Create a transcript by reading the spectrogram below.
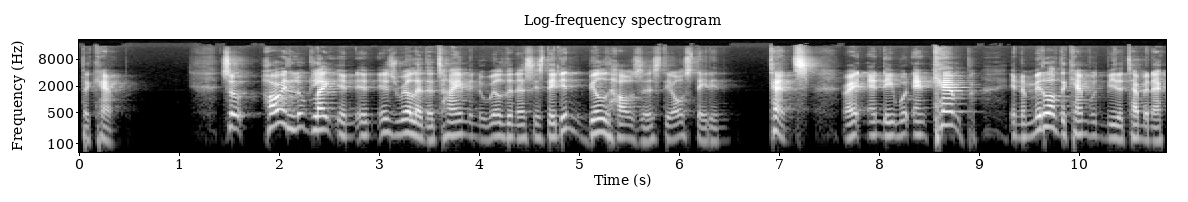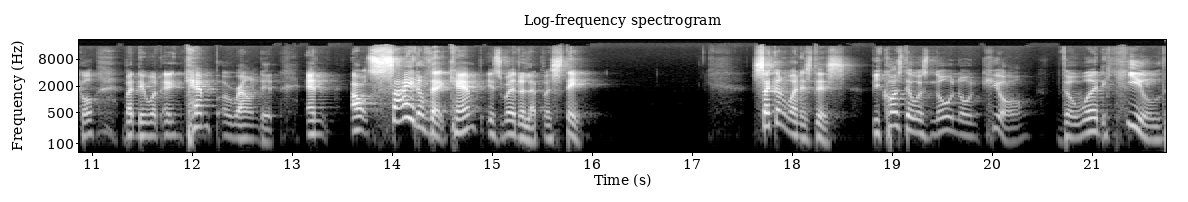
the camp. So, how it looked like in, in Israel at the time in the wilderness is they didn't build houses, they all stayed in tents, right? And they would encamp in the middle of the camp would be the tabernacle, but they would encamp around it. And outside of that camp is where the lepers stayed. Second one is this because there was no known cure, the word healed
